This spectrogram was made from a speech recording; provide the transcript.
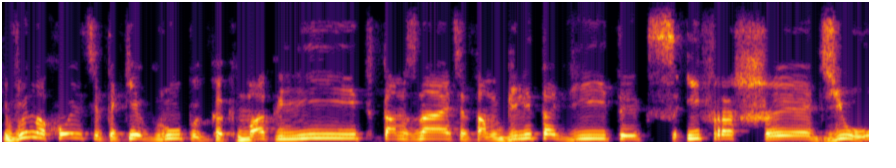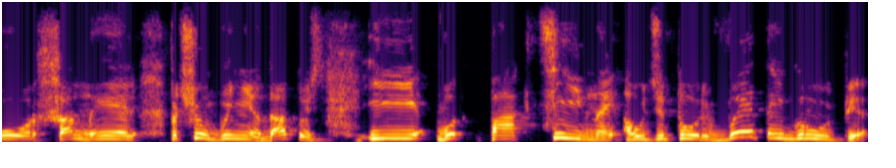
Вы находите такие группы, как Магнит, там, знаете, там, Билетовитекс, Ифраше, Диор, Шанель, почему бы нет, да, то есть, и вот по активной аудитории в этой группе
